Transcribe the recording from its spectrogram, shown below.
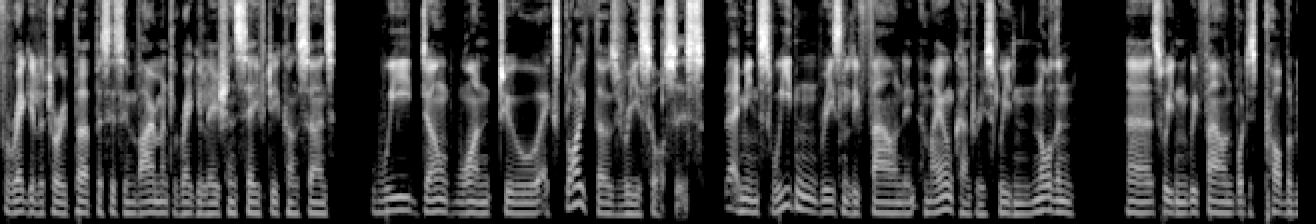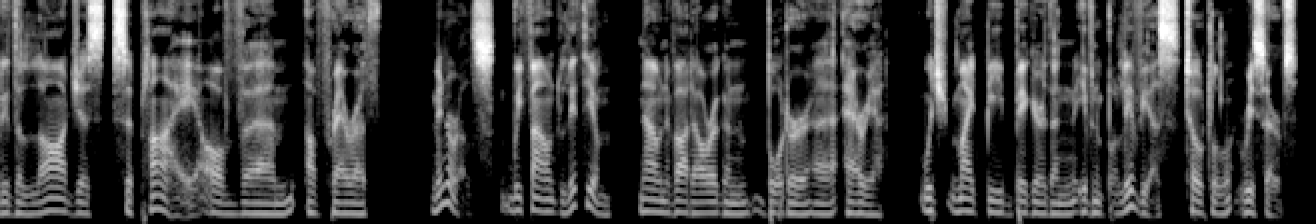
for regulatory purposes, environmental regulation, safety concerns, we don't want to exploit those resources. I mean, Sweden recently found in my own country, Sweden, northern uh, Sweden, we found what is probably the largest supply of um, of rare earth minerals. We found lithium now Nevada Oregon border uh, area, which might be bigger than even Bolivia's total reserves.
